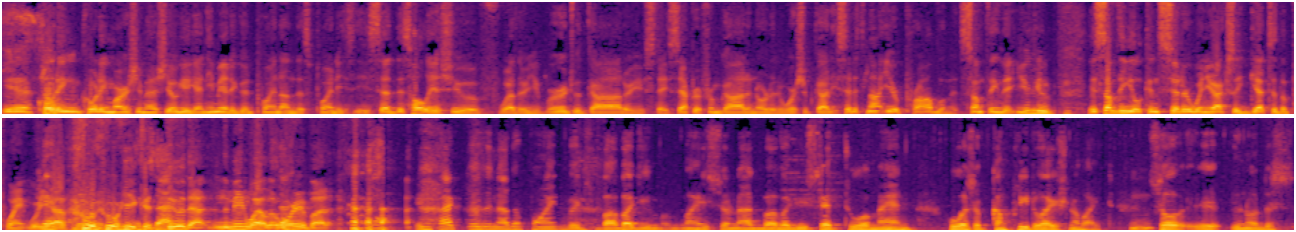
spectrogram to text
Yeah, quoting quoting Maharishi Mahesh Yogi again, he made a good point on this point. He, he said this whole issue of whether you merge with God or you stay separate from God in order to worship God. He said it's not your problem. It's something that you can. It's something you'll consider when you actually get to the point where you have there. where you could Exactly. do that. In the meanwhile, don't worry about it. Yeah. In fact, there's another point which Babaji, Maheshwaranath Babaji said to a man who was a complete Vaishnavite. So, uh, you know, this,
